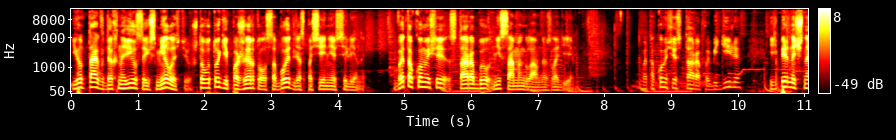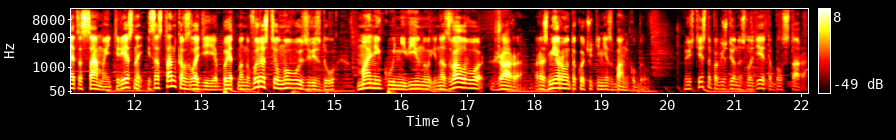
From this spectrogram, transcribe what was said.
и он так вдохновился их смелостью, что в итоге пожертвовал собой для спасения вселенной. В этом комиксе Стара был не самым главным злодеем. В этом комиксе Стара победили, и теперь начинается самое интересное. Из останков злодея Бэтмен вырастил новую звезду, маленькую, невинную, и назвал его Джара. Размером он такой чуть ли не с банку был. Ну, естественно, побежденный злодей это был Стара.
